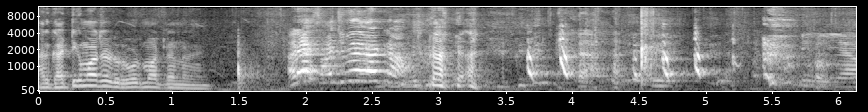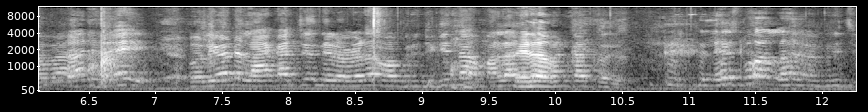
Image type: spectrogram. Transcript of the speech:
అది గట్టిగా మాట్లాడు రోడ్ మాట్లాడినా కానీ అరే సంచి మీద పెట్టరా ఒలిగడ్డ లాక్ వచ్చింది ఒకడ మా బ్రిడ్జ్ కింద మళ్ళీ పెడదాం. వస్తుంది లేచిపోవాలా బ్రిడ్జ్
